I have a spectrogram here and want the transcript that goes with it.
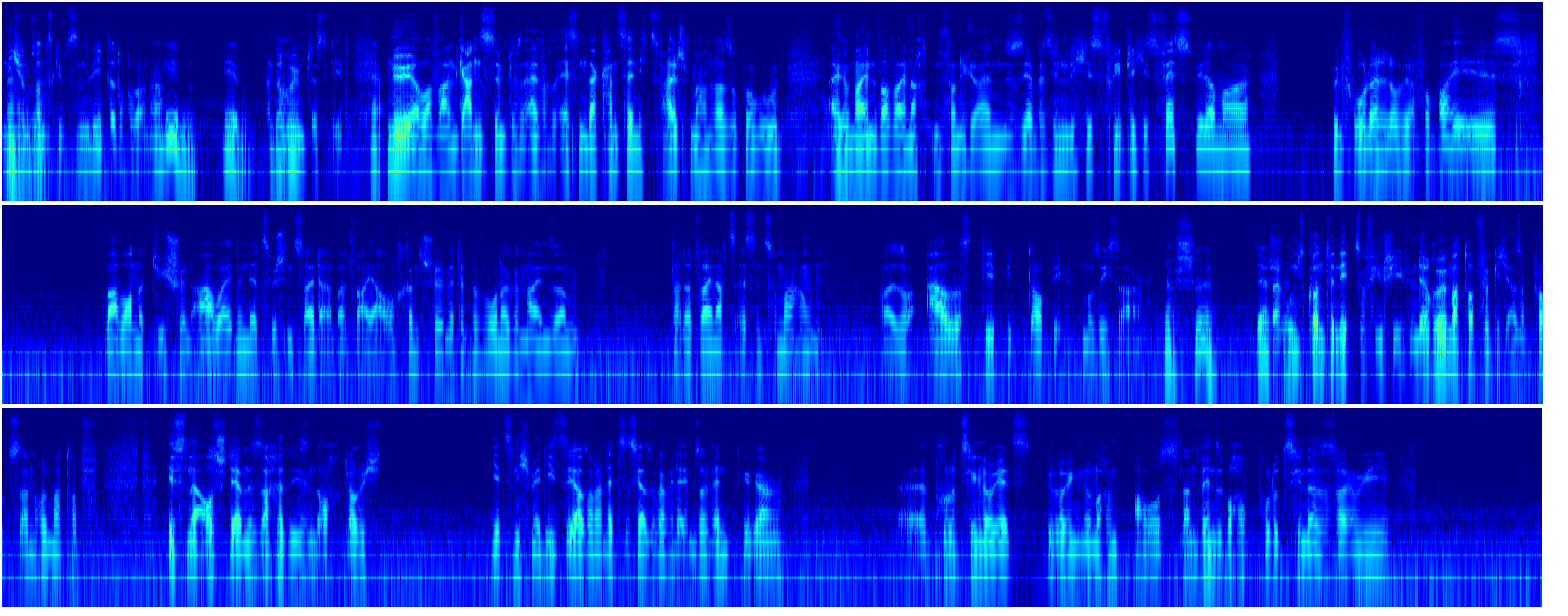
Nicht Ja, umsonst gibt es ein Lied darüber, ne? Eben, eben. Ein berühmtes Lied. Ja. Nö, aber war ein ganz simples, einfaches Essen. Da kannst du ja nichts falsch machen, war super gut. Allgemein war Weihnachten, fand ich, ein sehr besinnliches, friedliches Fest wieder mal. Bin froh, dass es auch wieder vorbei ist. War aber auch natürlich schön arbeiten in der Zwischenzeit, aber es war ja auch ganz schön mit den Bewohnern gemeinsam da das Weihnachtsessen zu machen. Also alles tippitoppi, muss ich sagen. Ja, schön. Sehr Bei schön. uns konnte nicht so viel schief. Und der Römertopf wirklich, also Props an Römertopf, ist eine aussterbende Sache. Die sind auch, glaube ich, jetzt nicht mehr dieses Jahr, sondern letztes Jahr sogar wieder insolvent gegangen. Äh, produzieren, glaube ich, jetzt überwiegend nur noch im Ausland, wenn sie überhaupt produzieren. Also es war irgendwie.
